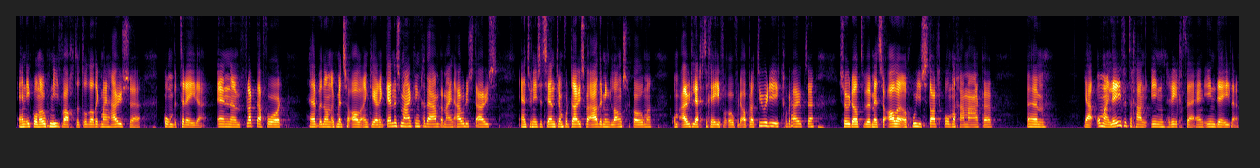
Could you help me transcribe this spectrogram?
En ik kon ook niet wachten totdat ik mijn huis uh, kon betreden. En uh, vlak daarvoor hebben we dan ook met z'n allen een keer een kennismaking gedaan bij mijn ouders thuis. En toen is het Centrum voor Thuisbeademing langsgekomen om uitleg te geven over de apparatuur die ik gebruikte. Zodat we met z'n allen een goede start konden gaan maken. Um, ja, om mijn leven te gaan inrichten en indelen.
